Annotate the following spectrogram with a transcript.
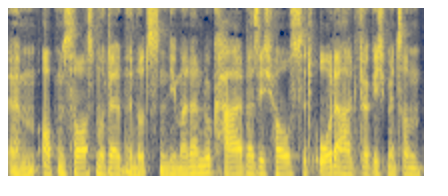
ähm, Open Source Modell benutzen, die man dann lokal bei sich hostet oder halt wirklich mit so einem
